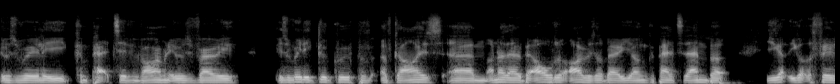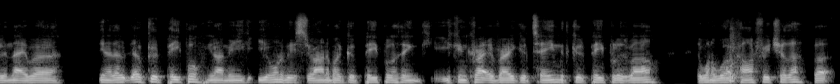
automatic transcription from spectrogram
it was really competitive environment. It was very it was a really good group of, of guys. Um, I know they were a bit older. I was a very young compared to them, but you got you got the feeling they were you know, they're, they're, good people. You know, I mean, you, you, want to be surrounded by good people. I think you can create a very good team with good people as well. They want to work hard for each other, but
